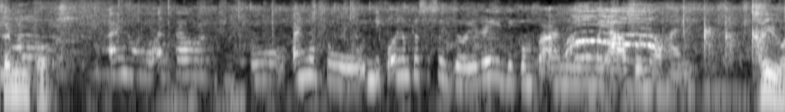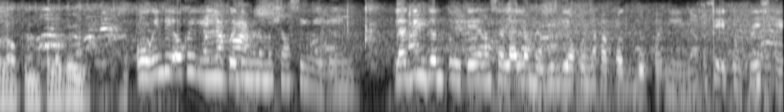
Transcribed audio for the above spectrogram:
Good afternoon po. Ano, ang tawag dito, ano to, hindi ko alam kasi sa Joyride kung paano yung may aabonohan. Ay, wala pong nakalagay. Oo, hindi, okay lang, pwede mo naman siyang singilin. Laging ganito eh, kaya lang sa Lalamove, hindi ako nakapag-book kanina. Kasi ito, first time.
